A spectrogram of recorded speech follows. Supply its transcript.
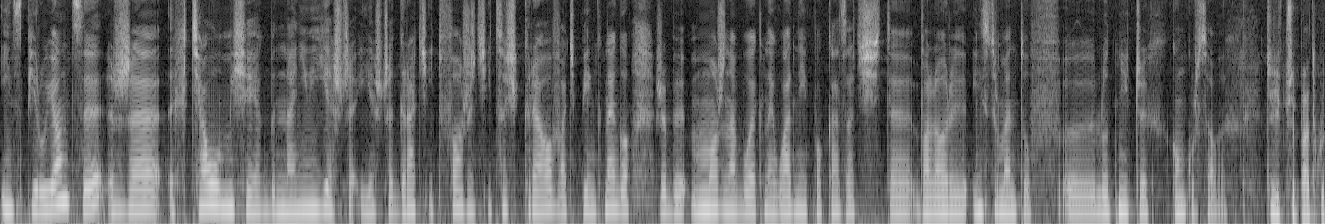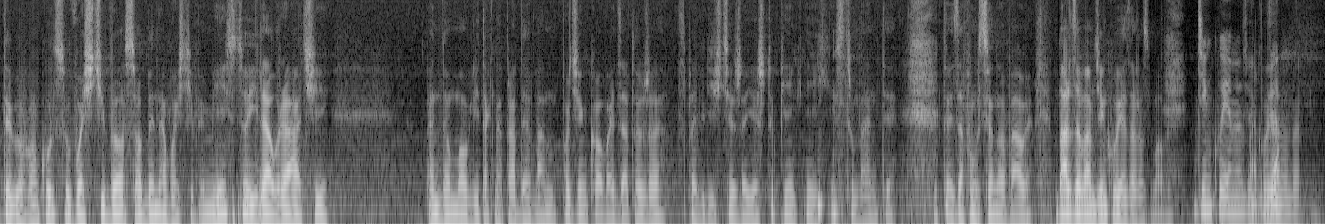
inspirujący, że chciało mi się jakby na nim jeszcze i jeszcze grać i tworzyć i coś kreować pięknego, żeby można było jak najładniej pokazać te walory instrumentów y, lutniczych, konkursowych. Czyli w przypadku tego konkursu właściwe osoby na właściwym miejscu i laureaci będą mogli tak naprawdę Wam podziękować za to, że sprawiliście, że jeszcze piękniej ich instrumenty tutaj zafunkcjonowały. Bardzo Wam dziękuję za rozmowę. Dziękujemy, Dziękujemy bardzo. bardzo.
